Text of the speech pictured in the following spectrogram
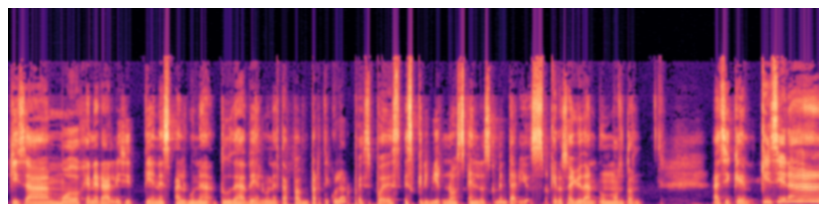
quizá a modo general y si tienes alguna duda de alguna etapa en particular, pues puedes escribirnos en los comentarios, que nos ayudan un montón. Así que quisiera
